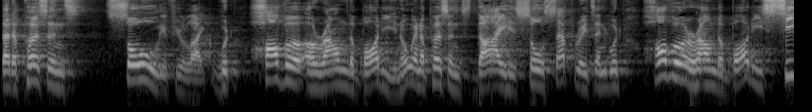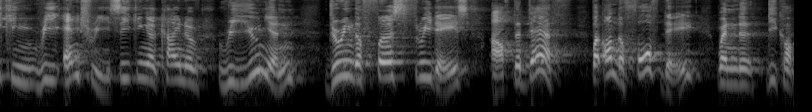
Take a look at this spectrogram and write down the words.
that a person's soul, if you like, would hover around the body. You know, when a person's die, his soul separates and would hover around the body, seeking re entry, seeking a kind of reunion during the first three days after death. But on the fourth day, when the decom-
